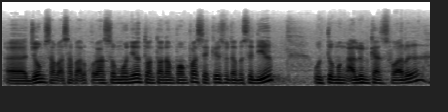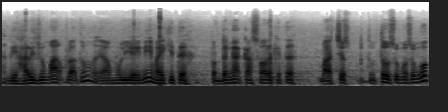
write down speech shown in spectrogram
Uh, jom sahabat-sahabat Al-Quran semuanya tuan-tuan dan puan-puan saya kira sudah bersedia untuk mengalunkan suara di hari Jumaat pula tu yang mulia ini mari kita perdengarkan suara kita baca betul-betul sungguh-sungguh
